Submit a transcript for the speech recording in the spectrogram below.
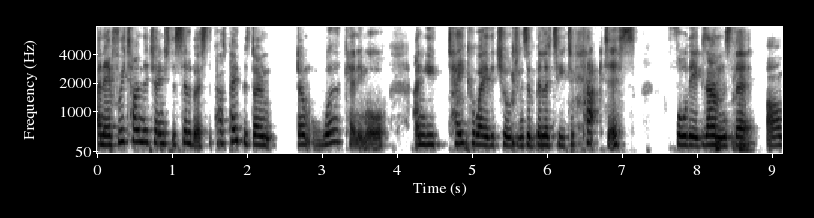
and every time they change the syllabus the past papers don't don't work anymore. And you take mm. away the children's ability to practice for the exams mm-hmm. that are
